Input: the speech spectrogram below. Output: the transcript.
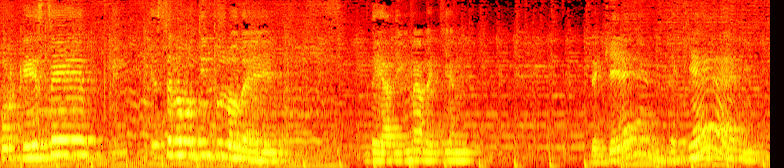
Porque este, este nuevo título de, de adivina de quién. ¿De quién? ¿De quién?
